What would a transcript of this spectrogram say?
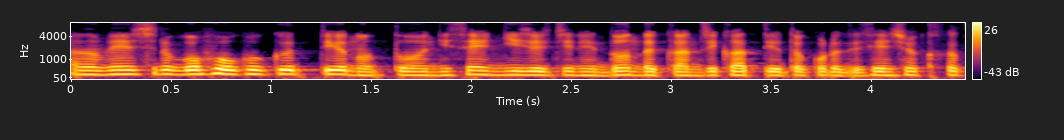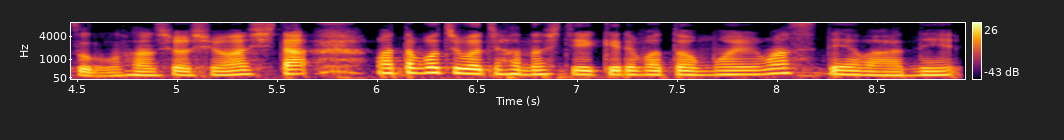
あの、名刺のご報告っていうのと、2021年どんな感じかっていうところで転職活動の話をしました。またぼちぼち話していければと思います。ではね。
